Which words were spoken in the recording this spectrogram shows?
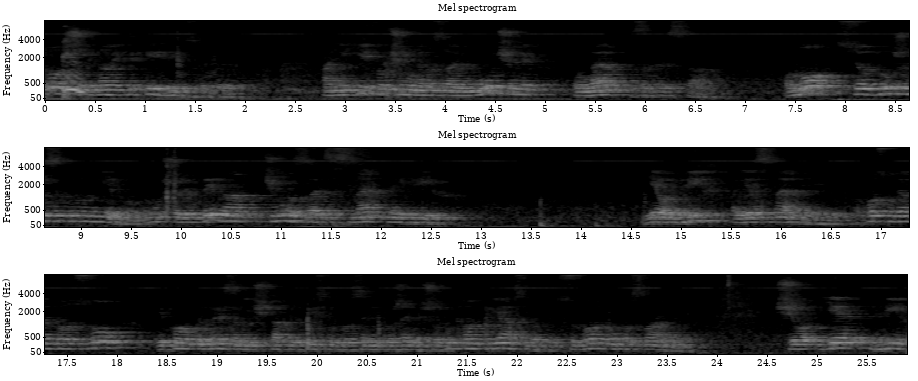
того, що навіть такий гріх зробив. А Нікіфор, чому ми називаємо мученик, помер за Христа. Воно все дуже закономірно, тому що людина, чому називається смертний гріх? Є гріх, а є смертний гріх. Апостол Ян Богослов, якого ми призвані читати в пісню про самі Божені, що буде вам пояснювати в соборному посланні, що є гріх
